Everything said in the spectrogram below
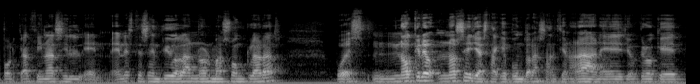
porque al final si en, este sentido las normas son claras pues no creo no sé ya hasta qué punto las sancionarán ¿eh? yo creo que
